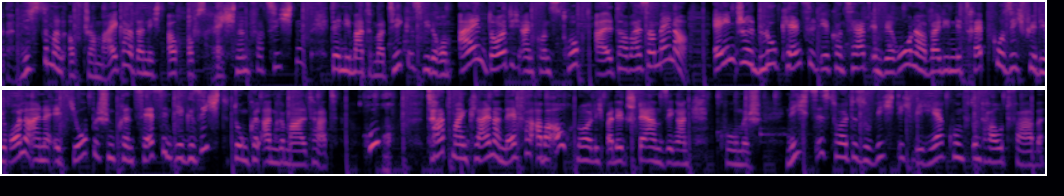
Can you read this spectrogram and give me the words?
Aber müsste man auf Jamaika dann nicht auch aufs Rechnen verzichten? Denn die Mathematik ist wiederum eindeutig ein Konstrukt alter weißer Männer. Angel Blue cancelt ihr Konzert in Verona, weil die Netrebko sich für die Rolle einer äthiopischen Prinzessin ihr Gesicht dunkel angemalt hat. Huch, tat mein kleiner Neffe aber auch neulich bei den Sternsingern. Komisch, nichts ist heute so wichtig wie Herkunft und Hautfarbe.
